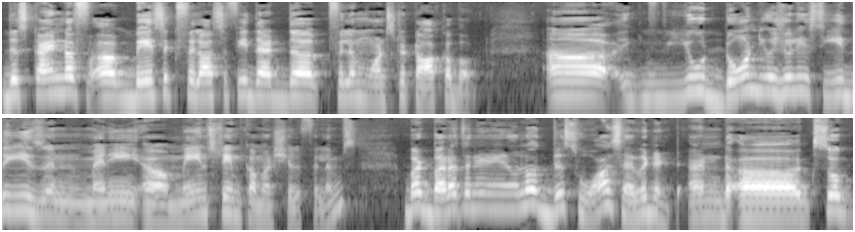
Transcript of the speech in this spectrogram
this kind of uh, basic philosophy that the film wants to talk about uh, you don't usually see these in many uh, mainstream commercial films but Bharat and Enolo, this was evident and uh, so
